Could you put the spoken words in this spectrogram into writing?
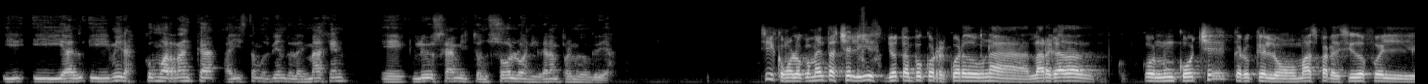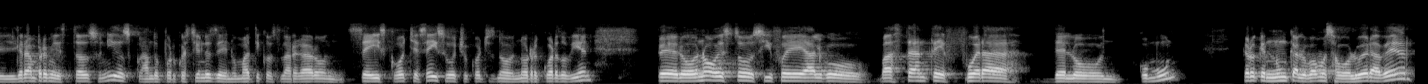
y, y, mira cómo arranca, ahí estamos viendo la imagen, Lewis Hamilton solo en el Gran Premio de Hungría. Sí, como lo comenta Chelis, yo tampoco recuerdo una largada con un coche. Creo que lo más parecido fue el Gran Premio de Estados Unidos, cuando por cuestiones de neumáticos largaron seis coches, seis o ocho coches, no, recuerdo bien. Pero no, esto sí fue algo bastante fuera de lo común. Creo que nunca lo vamos a volver a ver.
